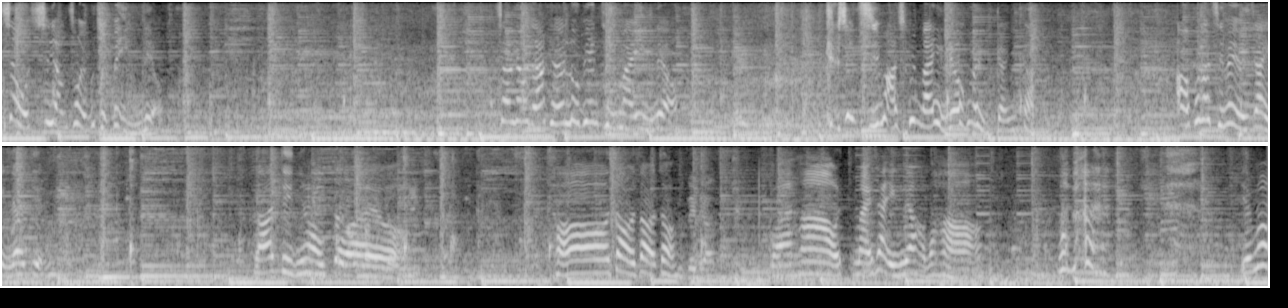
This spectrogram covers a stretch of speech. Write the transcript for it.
像我吃洋葱也不准备饮料。我等下可以在路边停买饮料，可是骑马去买饮料会很尴尬。啊，我看到前面有一家饮料店。拉蒂，你好乖哦。好，到了，到了，到了。乖哈，我买一下饮料好不好？老板，有没有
